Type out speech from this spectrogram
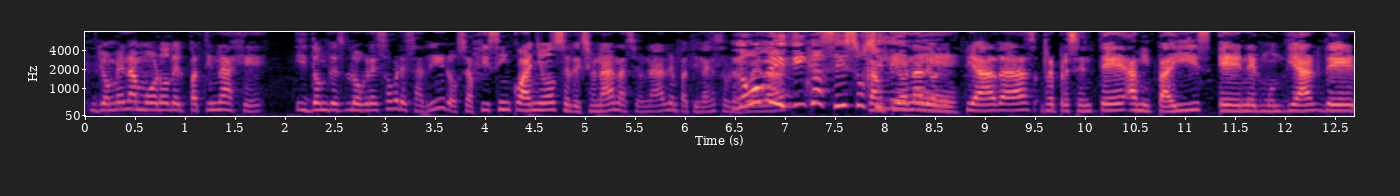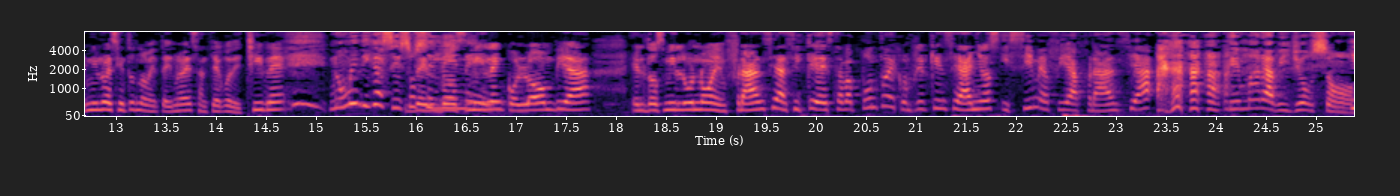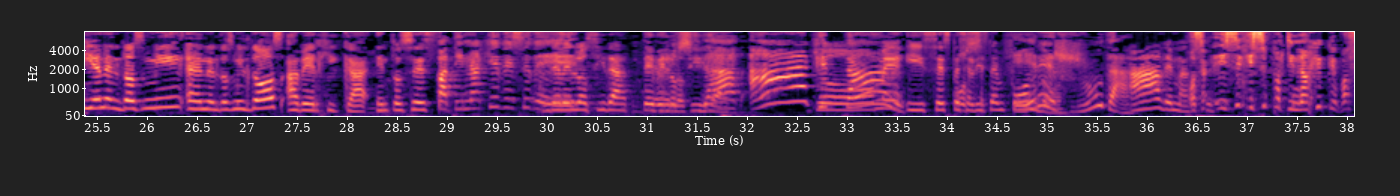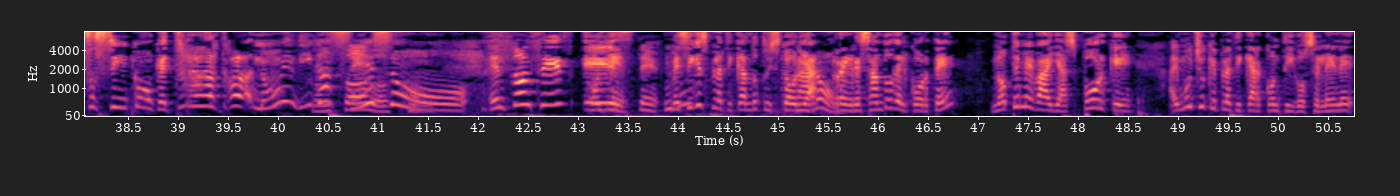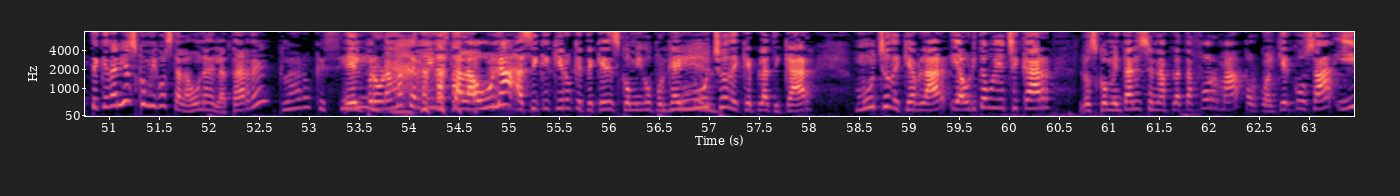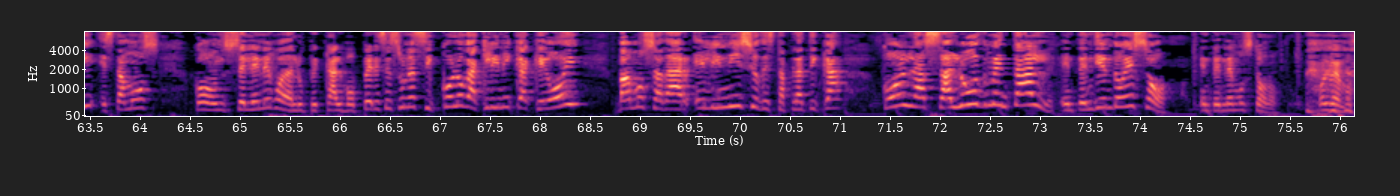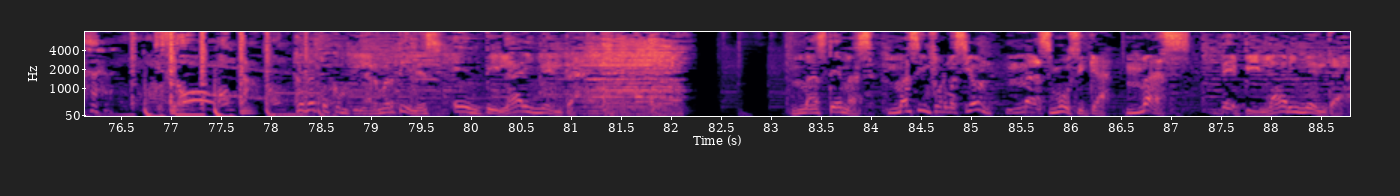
yo me enamoro del patinaje y donde logré sobresalir. O sea, fui cinco años seleccionada nacional en patinaje sobre No ruedas. me digas eso, Campeona de. Olimpiadas, representé a mi país en el Mundial de 1999 Santiago de Chile, No me digas eso, del Selene. 2000 en Colombia, el 2001 en Francia, así que estaba a punto de cumplir 15 años y sí me fui a Francia. Qué maravilloso. Y en el 2000, en el 2002 a Bélgica. Entonces, patinaje de ese de... De velocidad, De, de velocidad. velocidad. Ah, ¿qué Yo tal? me hice especialista O sea, en fondo. Eres ruda. Ah, además. O sea, ese, ese patinaje que vas así como que... tra, tra, no me digas eso. entonces, Oye, este, ¿me sigues platicando tu historia Claro. regresando del corte? No te me vayas porque hay mucho que platicar contigo, Selene. ¿Te quedarías conmigo hasta la una de la tarde? Claro que sí. El programa termina hasta la una, así que quiero que te quedes conmigo porque hay mucho de qué platicar, mucho de qué hablar y ahorita voy a checar los comentarios en la plataforma por cualquier cosa y estamos con Selene Guadalupe Calvo Pérez. Es una psicóloga clínica que hoy vamos a dar el inicio de esta plática con la salud mental. Entendiendo eso, entendemos todo. Volvemos. Quédate con Pilar Martínez en Pilar y Menta. Más temas, más información, más música, más de Pilar y Menta.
